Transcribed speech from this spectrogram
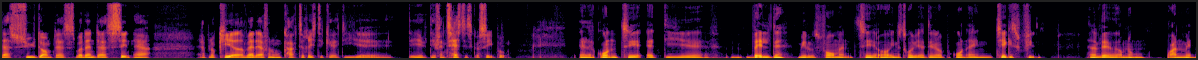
deres sygdom, deres, hvordan deres sind er, er blokeret, og hvad det er for nogle karakteristika. De, øh, det, det er fantastisk at se på. Altså, grunden til, at de øh, valgte Milos Forman til at instruere, det var på grund af en tjekkisk film, han har lavet om nogle brandmænd,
